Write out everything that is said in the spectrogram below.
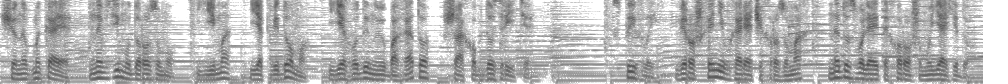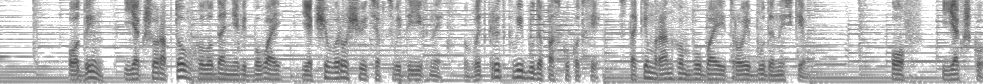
що не вмикає, не взіму до розуму, їма, як відомо, є годиною багато шахоб дозріті. Стиглий, вірошхені в гарячих розумах, не дозволяйте хорошому ягіду. Один, якщо раптов голодання відбувай, якщо вирощується в цвіти ігни, відкрит кві буде паску котхи, з таким рангом в убаї трої буде низьким. Оф, якшку,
